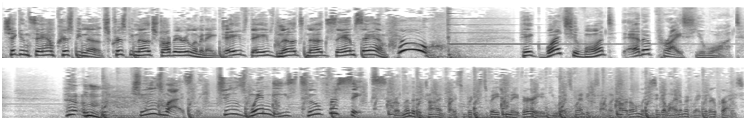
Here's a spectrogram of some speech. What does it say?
Chicken Sam, crispy nugs, crispy nugs, strawberry lemonade, Dave's, Dave's, nugs, nugs, Sam, Sam. Whew. Pick what you want at a price you want. Choose wisely. Choose Wendy's 2 for 6. For limited time, price and participation may vary at U.S. Wendy's on the card only, single item at regular price.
